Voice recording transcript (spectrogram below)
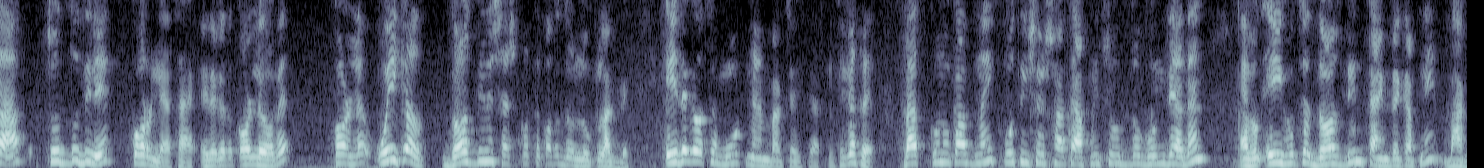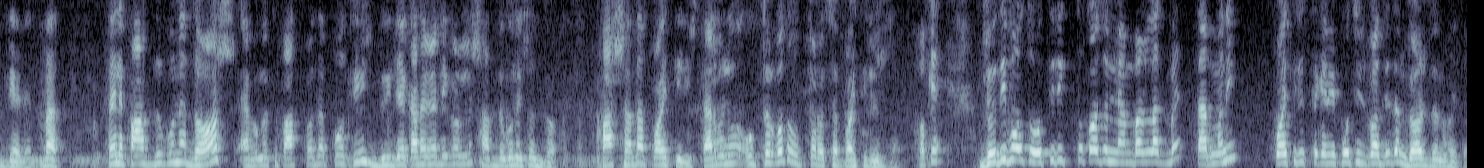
কাজ চোদ্দ দিনে করলে আচ্ছা এই জায়গাতে করলে হবে। করলে ওই কাজ দশ দিনে শেষ করতে কতজন লোক লাগবে? এই জায়গায় হচ্ছে মোট মেম্বার চাইছে আর কি, ঠিক আছে? ব্যাস, কোনো কাজ নাই। পঁচিশের সাথে আপনি চোদ্দ গুণ দিয়ে দেন এবং এই হচ্ছে দশ দিন টাইমটাকে আপনি ভাগ দিয়ে দেন। ব্যাস তাহলে পাঁচ দুগুণে দশ এবং হচ্ছে পাঁচ পাঁচা পঁচিশ, দুই দিয়ে কাটাকাটি করলে সাত দুগুণে চোদ্দ। পাঁচ সাদা পঁয়ত্রিশ। তার মানে উত্তর কত? উত্তর হচ্ছে পঁয়ত্রিশ জন। ওকে? যদি বলতো অতিরিক্ত কজন মেম্বার লাগবে? তার মানে পঁয়ত্রিশ থেকে আমি পঁচিশ বাদ দিতাম, দশ জন হইতো।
